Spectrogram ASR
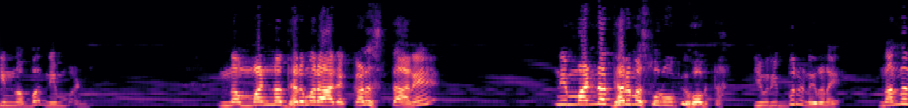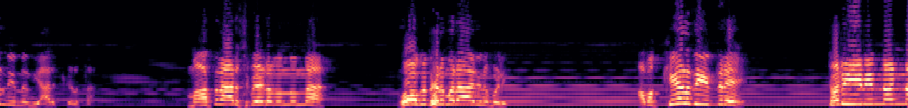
ಇನ್ನೊಬ್ಬ ನಿಮ್ಮಣ್ಣ. ನಮ್ಮಣ್ಣ ಧರ್ಮರಾಜ ಕಳಿಸ್ತಾನೆ, ನಿಮ್ಮಣ್ಣ ಧರ್ಮ ಸ್ವರೂಪಿ ಹೋಗ್ತಾ ಇವರಿಬ್ಬರ ನಿರ್ಣಯ. ನನ್ನ ನಿನ್ನನ್ನು ಯಾರು ಕೇಳ್ತಾ ಮಾತನಾಡಿಸಬೇಡ ನನ್ನನ್ನ. ಹೋಗು ಧರ್ಮರಾಜನ ಬಳಿ. ಅವ ಕೇಳದೆ ಇದ್ರೆ, ತಡಿ ನಿನ್ನಣ್ಣ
